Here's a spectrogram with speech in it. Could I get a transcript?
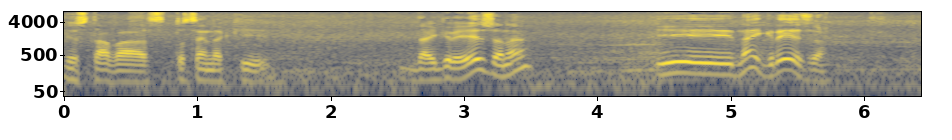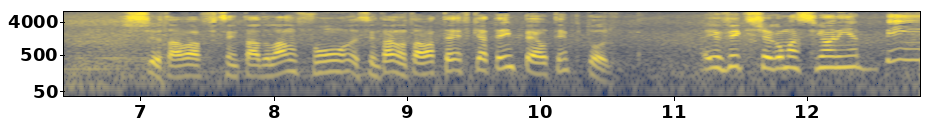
eu estava, estou saindo aqui da igreja, né? E na igreja, eu estava sentado lá no fundo, sentado não, tava até, fiquei até em pé o tempo todo. Aí eu vi que chegou uma senhorinha bem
